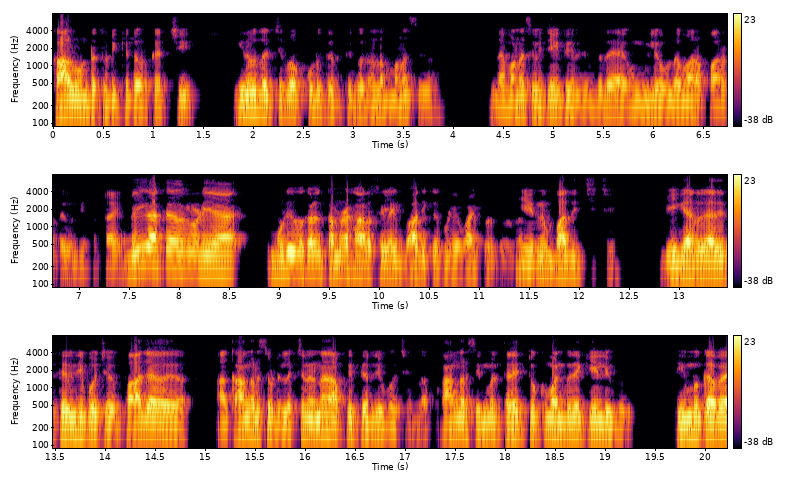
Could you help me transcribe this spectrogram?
கால் உண்ட துடிக்கின்ற ஒரு கட்சி இருபது லட்ச ரூபா கொடுக்கறதுக்கு ஒரு நல்ல மனசு வேணும். இந்த மனசு விஜய்கிட்ட இருக்குன்றத உண்மையிலே உள்ளமான பாராட்ட வேண்டிய கட்டாயம். பீகார் தேர்தலுடைய முடிவுகள் தமிழக அரசியலை பாதிக்கக்கூடிய வாய்ப்பு இருக்கு. ஏற்கனவே பாதிச்சிச்சு. பீகார்ல அது தெரிஞ்சு போச்சு. பாஜக காங்கிரஸோட லட்சணம் என்ன? அப்பயே தெரிஞ்சு போச்சு. காங்கிரஸ் இனிமேல் தலை தூக்குமா என்பதே கேள்விக்குறி. திமுகவை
